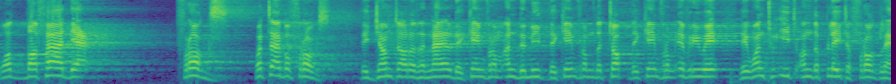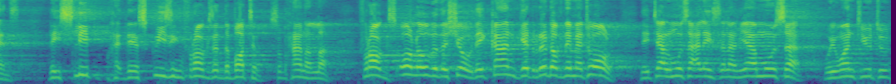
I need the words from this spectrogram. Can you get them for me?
والضفادع frogs what type of frogs they jumped out of the Nile they came from underneath they came from the top they came from everywhere they want to eat on the plate of frog lands they sleep they're squeezing frogs at the bottom subhanallah frogs all over the show they can't get rid of them at all they tell Musa alayhi salam ya Musa we want you to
